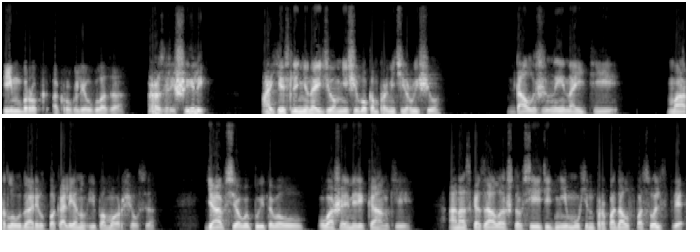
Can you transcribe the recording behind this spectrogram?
Пимброк округлил глаза. «Разрешили? А если не найдем ничего компрометирующего?» «Должны найти». Марло ударил по колену и поморщился. «Я все выпытывал у вашей американки». Она сказала, что все эти дни Мухин пропадал в посольстве,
